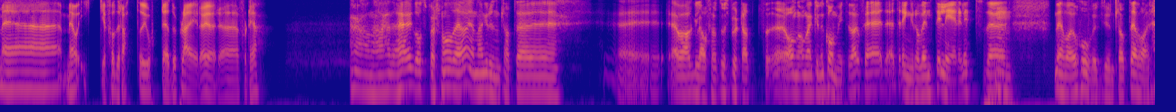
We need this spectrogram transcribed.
med, med å ikke få dratt og gjort det du pleier å gjøre for tida? Ja, nei, Det er et godt spørsmål. Det er en av grunnene til at jeg, eh, jeg var glad for at du spurte at, eh, om, om jeg kunne komme hit i dag, for jeg, jeg trenger å ventilere litt. Det, Mm. det var jo hovedgrunnen til at jeg var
